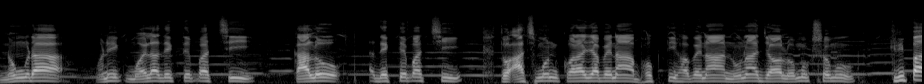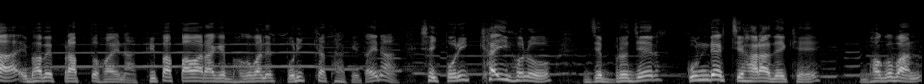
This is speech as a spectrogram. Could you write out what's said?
নোংরা, অনেক ময়লা দেখতে পাচ্ছি, কালো দেখতে পাচ্ছি। তো আচমন করা যাবে না, ভক্তি হবে না, নোনা জল অমুক সমুক কৃপা এভাবে প্রাপ্ত হয় না। কৃপা পাওয়ার আগে ভগবানের পরীক্ষা থাকে, তাই না? সেই পরীক্ষাই হলো যে ব্রজের কুণ্ডের চেহারা দেখে ভগবান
